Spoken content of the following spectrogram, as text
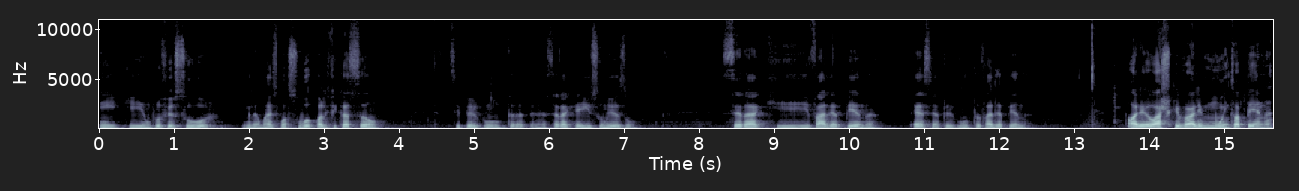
em que um professor, ainda mais com a sua qualificação, se pergunta: eh, será que é isso mesmo? Será que vale a pena? Essa é a pergunta: vale a pena? Olha, eu acho que vale muito a pena,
